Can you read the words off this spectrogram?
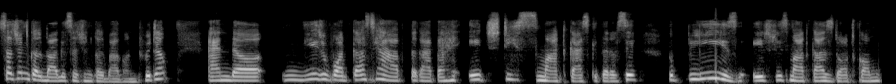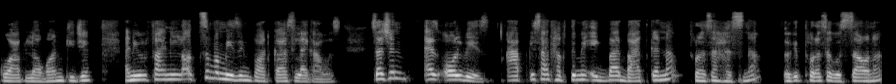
Sachin Kalbag Sachin Kalbag on Twitter and ये जो पॉडकास्ट है, आप तक आता है एच टी स्मार्ट कास्ट की तरफ़ से तो please H T smart cast dot com को आप लॉग ऑन कीजिए and you'll find lots of amazing podcast like ours Sachin as always आपके साथ हफ़्ते में एक बार बात करना, थोड़ा सा हंसना ओके थोड़ा सा गुस्सा होना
